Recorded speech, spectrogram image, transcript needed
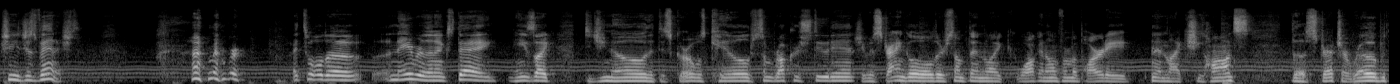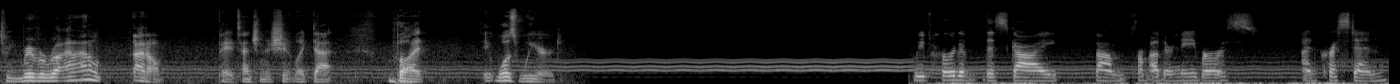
She had just vanished. I remember I told a, a, neighbor the next day, he's like, Did you know that this girl was killed? Some Rutgers student. She was strangled or something, like walking home from a party. And like she haunts the stretch of road between River Road. And I don't, I don't pay attention to shit like that. But it was weird. We've heard of this guy um, from other neighbors and Kristen.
